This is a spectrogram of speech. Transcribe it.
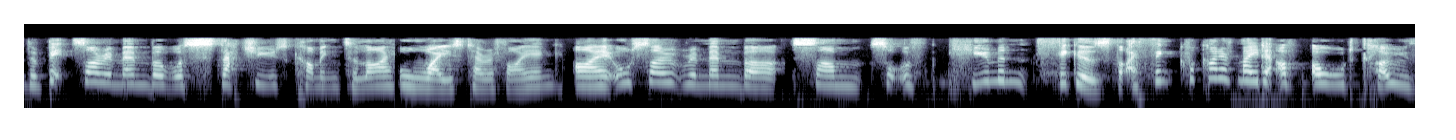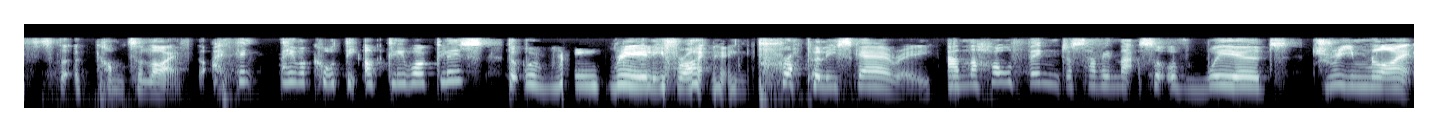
The bits I remember were statues coming to life, always terrifying. I also remember some sort of human figures that I think were kind of made out of old clothes that had come to life. I think they were called the Ugly Wugglies that were really, really frightening, properly scary. And the whole thing just having that sort of weird, dreamlike,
